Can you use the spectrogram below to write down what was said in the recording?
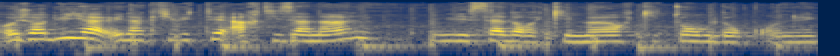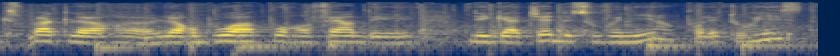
Aujourd'hui, il y a une activité artisanale. Les cèdres qui meurent, qui tombent, donc on exploite leur, euh, leur bois pour en faire des, des gadgets, des souvenirs pour les touristes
